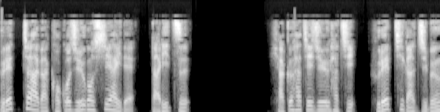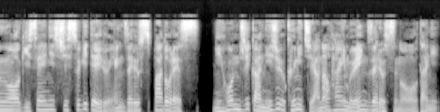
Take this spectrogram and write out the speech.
フレッチャーがここ15試合で、打率188、フレッチが自分を犠牲にしすぎているエンゼルスパドレス。日本時間29日アナハイムエンゼルスの大谷、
